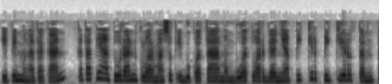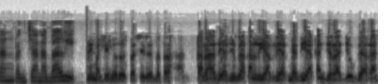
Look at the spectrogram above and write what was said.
Ipin mengatakan, ketatnya aturan keluar masuk ibu kota membuat warganya pikir-pikir tentang rencana balik. Ini masih lurus Presiden bertahan. Karena dia juga kan lihat-lihat media kan jerah juga kan.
